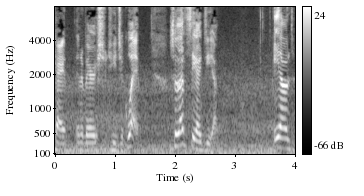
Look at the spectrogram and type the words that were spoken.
okay, in a very strategic way. So that's the idea. And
